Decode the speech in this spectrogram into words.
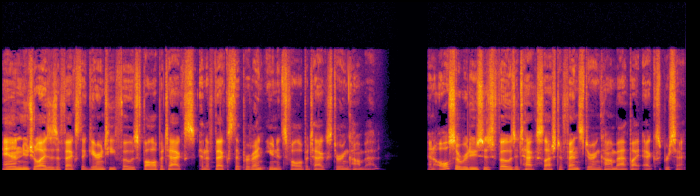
and neutralizes effects that guarantee foes follow up attacks and effects that prevent units' follow up attacks during combat. And also reduces foes' attack slash defense during combat by X percent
